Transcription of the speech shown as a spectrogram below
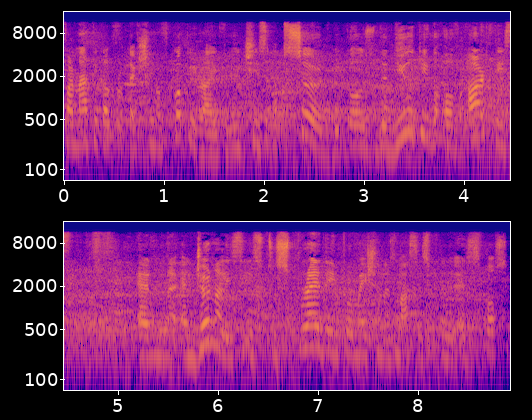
fanatical protection of copyright, which is absurd because the duty of artists and, and journalists is to spread information as much as, as possible.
